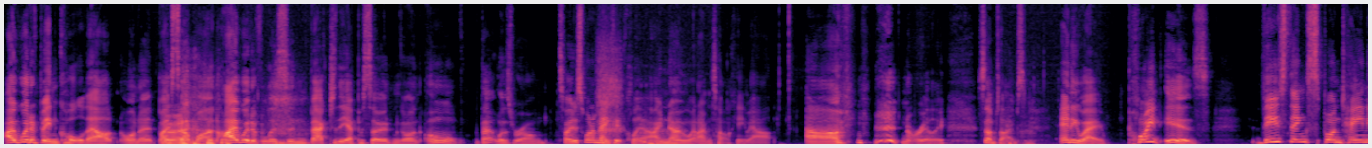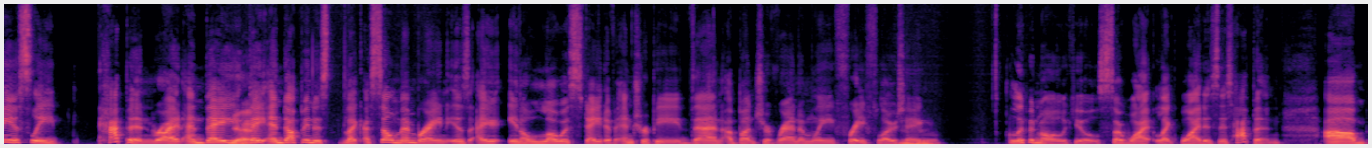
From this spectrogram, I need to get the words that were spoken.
I would have been called out on it by someone. I would have listened back to the episode and gone, "Oh, that was wrong." So I just want to make it clear. I know what I'm talking about. Um, not really. Sometimes. Anyway, point is, these things spontaneously happen, right? And they Yeah. they end up in a like a cell membrane is a in a lower state of entropy than a bunch of randomly free floating lipid molecules. So why like why does this happen? Um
